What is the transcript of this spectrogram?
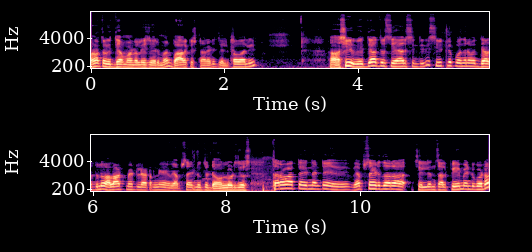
ఉన్నత విద్యా మండలి చైర్మన్ బాలకృష్ణారెడ్డి తెలిపాలి సీ విద్యార్థులు చేయాల్సింది ఇది సీట్లు పొందిన విద్యార్థులు అలాట్మెంట్ లెటర్ని వెబ్సైట్ నుంచి డౌన్లోడ్ చేసు తర్వాత ఏంటంటే వెబ్సైట్ ద్వారా చెల్లించాలి పేమెంట్ కూడా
